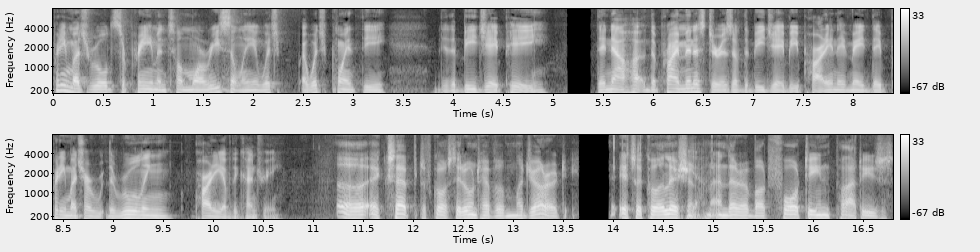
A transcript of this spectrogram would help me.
pretty much ruled supreme until more recently, at which, at which point the, the, the BJP, they now the Prime Minister is of the BJP party, and they've made, they pretty much are the ruling party of the country. Uh, except, of course, they don't have a majority. It's a coalition, yeah. and there are about 14 parties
